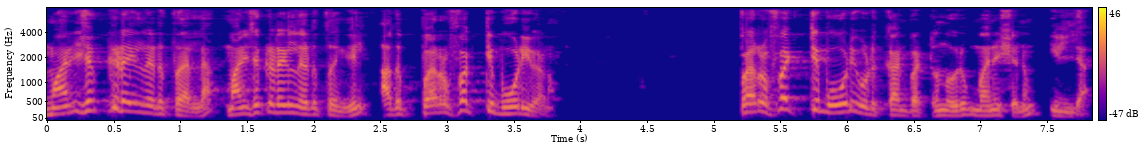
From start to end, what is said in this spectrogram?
മനുഷ്യർക്കിടയിൽ നിന്ന് എടുത്തതല്ല. മനുഷ്യർക്കിടയിൽ നിന്ന് എടുത്തെങ്കിൽ അത് പെർഫെക്റ്റ് ബോഡി വേണം. പെർഫെക്റ്റ് ബോഡി കൊടുക്കാൻ പറ്റുന്ന ഒരു മനുഷ്യനും ഇല്ല.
